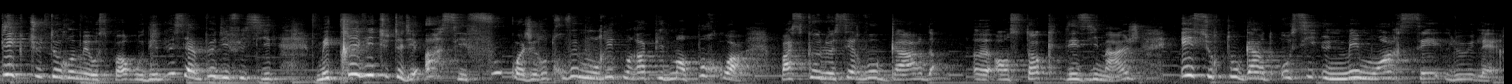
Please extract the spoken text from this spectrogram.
dès que tu te remets au sport, au début c'est un peu difficile, mais très vite tu te dis « Ah, c'est fou quoi, j'ai retrouvé mon rythme rapidement. » Pourquoi? Parce que le cerveau garde euh, en stock des images et surtout garde aussi une mémoire cellulaire.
